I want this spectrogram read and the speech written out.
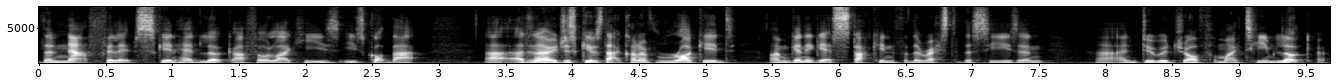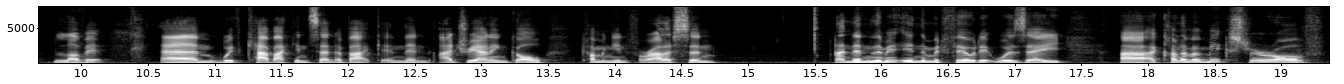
the Nat Phillips skinhead look. I feel like he's he's got that. Uh, I don't know, it just gives that kind of rugged. I'm gonna get stuck in for the rest of the season uh, and do a job for my team. Look, love it. Um, with Kabak in centre back and then Adrian in goal coming in for Alisson. And then in the, in the midfield, it was a, uh, a kind of a mixture of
